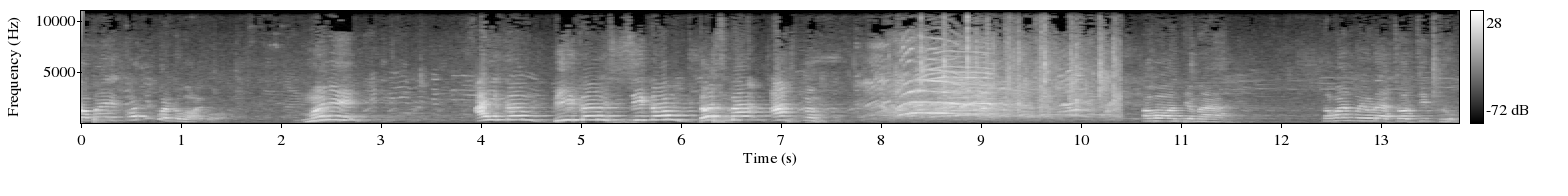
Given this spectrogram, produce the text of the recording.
तपाईँले कति पढ्नु भएको मैले आइकम बिकम सिकम दसमा आठ कम अब अन्त्यमा तपाईँको एउटा चर्चित ग्रुप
